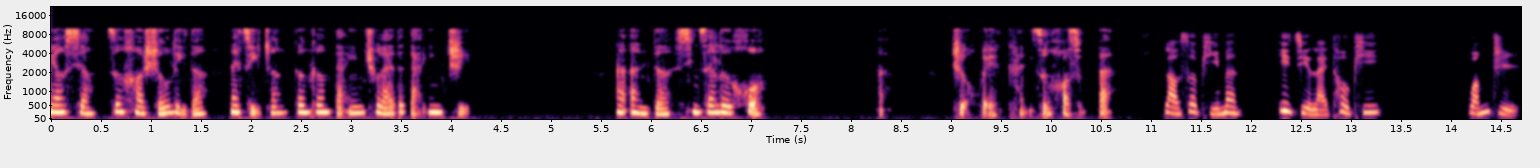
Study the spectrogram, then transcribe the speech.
瞄向曾浩手里的那几张刚刚打印出来的打印纸。暗暗的幸灾乐祸，这回看你曾浩怎么办！老色皮们，一起来透批！网址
